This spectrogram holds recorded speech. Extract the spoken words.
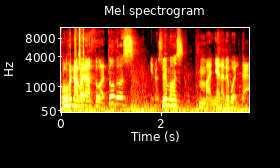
Un abrazo a todos y nos vemos mañana de vuelta.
